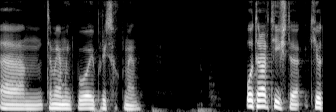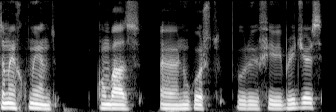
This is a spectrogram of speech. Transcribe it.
um, também é muito boa e por isso recomendo. Outra artista que eu também recomendo, com base uh, no gosto por Phoebe Bridgers,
